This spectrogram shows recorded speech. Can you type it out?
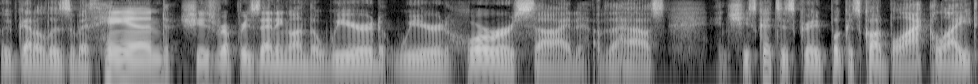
We've got Elizabeth Hand. She's representing on the weird, weird horror side of the house. And she's got this great book. It's called Black Light,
